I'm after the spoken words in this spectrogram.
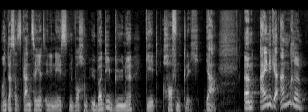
und dass das Ganze jetzt in den nächsten Wochen über die Bühne geht, hoffentlich. Ja, ähm, einige andere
